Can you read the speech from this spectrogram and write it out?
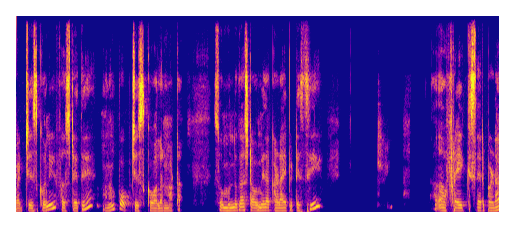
కట్ చేసుకొని ఫస్ట్ అయితే మనం పోపు చేసుకోవాలన్నమాట. సో ముందుగా స్టవ్ మీద కడాయి పెట్టేసి ఫ్రైకి సరిపడా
